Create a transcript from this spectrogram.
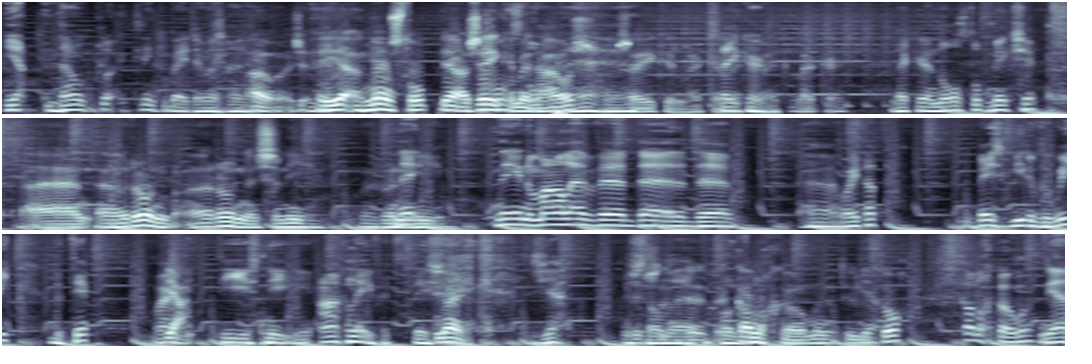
Ja, nou kl- klink je beter waarschijnlijk. Oh, ja, non-stop. Ja, zeker met house. ja, ja. Zeker, lekker. Zeker. Lekker, lekker. Lekker non-stop mixje. En eh, Ron, Ron is er niet. Ron Nee, niet. nee, normaal hebben we de, de eh, hoe heet dat? Basic Beat of the Week, de tip. Maar Ja. die, die is niet aangeleverd deze Nee. week. Dus ja, dus, Dus dan dat, eh, dat kan nog komen natuurlijk, Ja. toch? kan nog komen. Ja,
